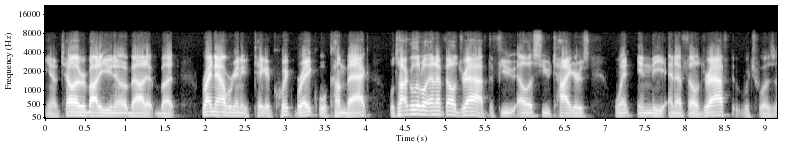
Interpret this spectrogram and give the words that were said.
You know, tell everybody you know about it. But right now, we're going to take a quick break. We'll come back. We'll talk a little NFL draft, a few LSU Tigers went in the NFL draft, which was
